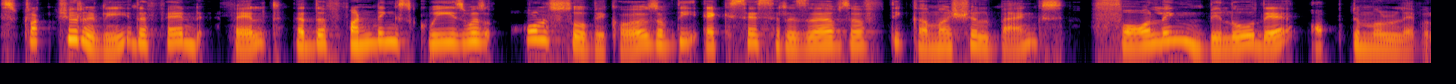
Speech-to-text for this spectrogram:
Structurally, the Fed felt that the funding squeeze was also because of the excess reserves of the commercial banks falling below their optimal level.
